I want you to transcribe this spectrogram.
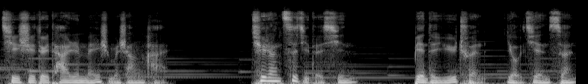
其实对他人没什么伤害，却让自己的心变得愚蠢又尖酸。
